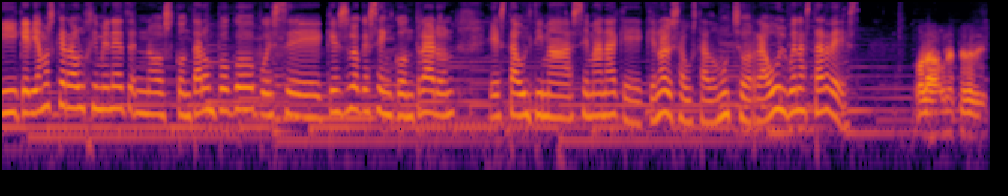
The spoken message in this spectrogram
Y queríamos que Raúl Jiménez nos contara un poco pues, eh, qué es lo que se encontraron esta última semana que, no les ha gustado mucho. Raúl, buenas tardes. Hola, buenas tardes.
